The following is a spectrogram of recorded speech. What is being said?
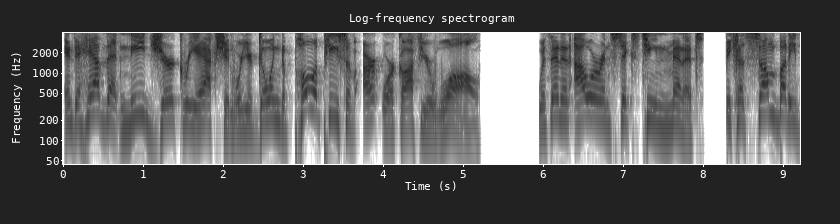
And to have that knee jerk reaction where you're going to pull a piece of artwork off your wall within an hour and 16 minutes because somebody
